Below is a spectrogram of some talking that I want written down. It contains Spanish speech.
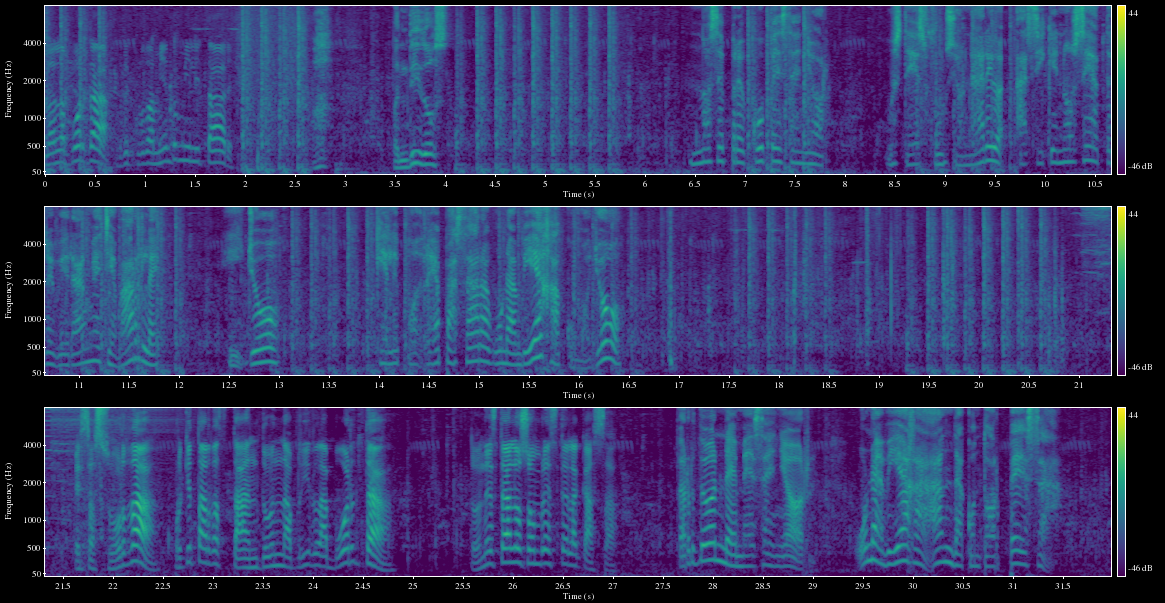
Abran la puerta. Reclutamiento militar. Ah, bandidos. No se preocupe, señor. Usted es funcionario, así que no se atreverán a llevarle. Y yo, ¿qué le podría pasar a una vieja como yo? ¿Estás sorda? ¿Por qué tardas tanto en abrir la puerta? ¿Dónde están los hombres de la casa? Perdóneme, señor. Una vieja anda con torpeza.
